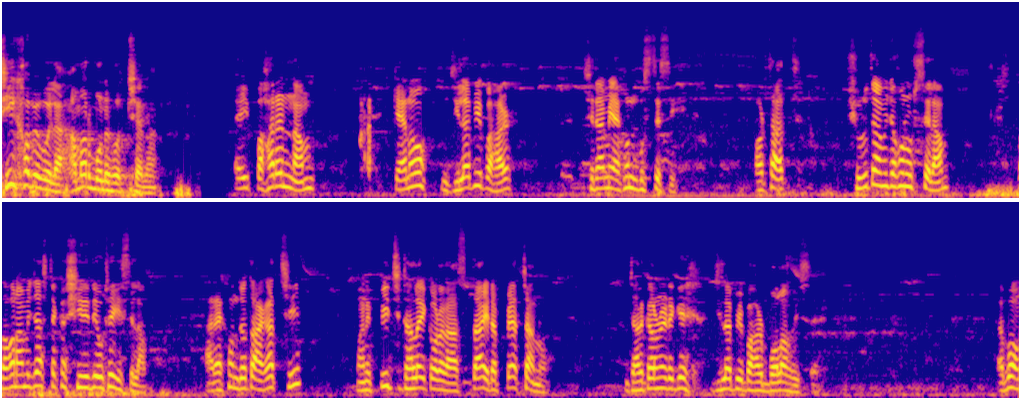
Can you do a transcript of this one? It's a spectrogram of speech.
ঠিক হবে বলে আমার মনে হচ্ছে না। এই পাহাড়ের নাম কেন জিলাপি পাহাড় সেটা আমি এখন বুঝতেছি। অর্থাৎ শুরুতে আমি যখন উঠছিলাম, তখন আমি জাস্ট একটা সিঁড়ি দিয়ে উঠে গেছিলাম। আর এখন যত আগাচ্ছি মানে পিচ ঢালাই করা রাস্তা, এটা পেঁচানো, যার কারণে এটাকে জিলাপি পাহাড় বলা হয়েছে। এবং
